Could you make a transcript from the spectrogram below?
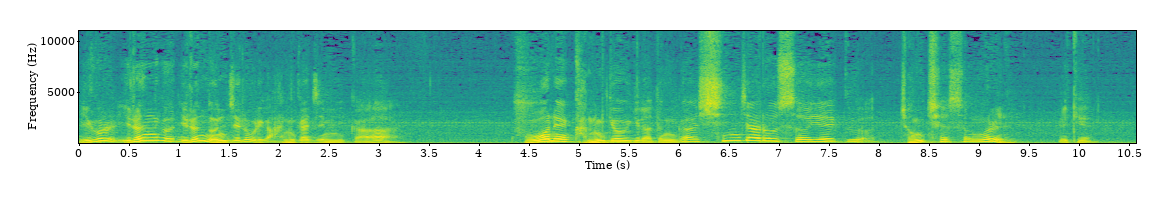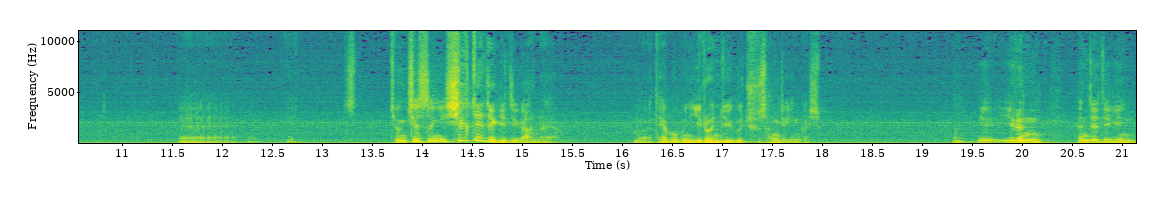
이걸 이런 이런 논지를 우리가 안 가집니까? 구원의 감격이라든가 신자로서의 그 정체성을 이렇게 정체성이 실제적이지가 않아요. 뭐 대부분 이론적이고 추상적인 것입니다. 어? 이런 현재적인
